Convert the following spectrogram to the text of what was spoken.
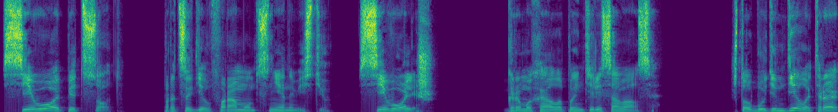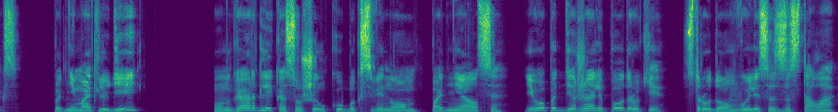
Всего 500, процедил Фарамунд с ненавистью. Всего лишь. Громыхало поинтересовался: "Что будем делать, Рекс? Поднимать людей?" Унгардлик осушил кубок с вином, поднялся. Его поддержали под руки, с трудом вылез из-за стола,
